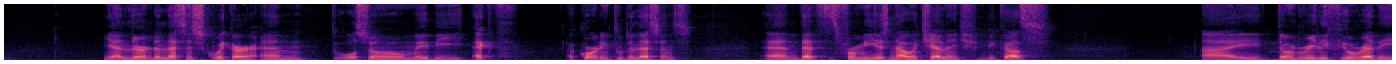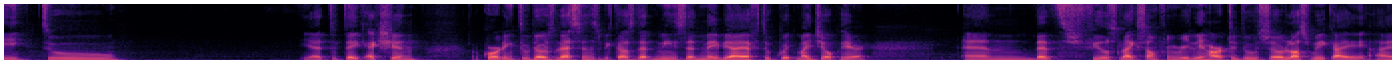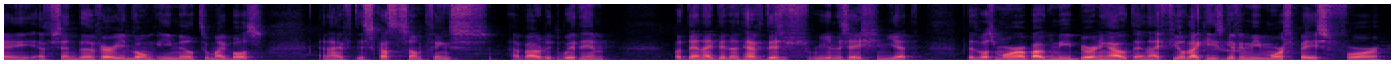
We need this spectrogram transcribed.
yeah, learn the lessons quicker and to also maybe act according to the lessons. And that for me is now a challenge because I don't really feel ready to yeah to take action according to those lessons because that means that maybe I have to quit my job here and that feels like something really hard to do. So last week I, I have sent a very long email to my boss and I've discussed some things about it with him. But then I didn't have this realization yet. That was more about me burning out and I feel like he's giving me more space for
